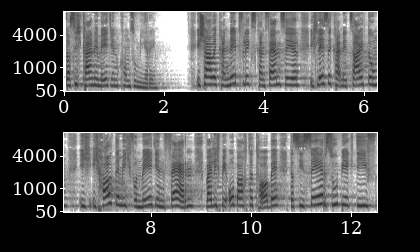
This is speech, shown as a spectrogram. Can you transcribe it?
dass ich keine Medien konsumiere. Ich schaue kein Netflix, kein Fernseher, ich lese keine Zeitung, ich, ich halte mich von Medien fern, weil ich beobachtet habe, dass sie sehr subjektiv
